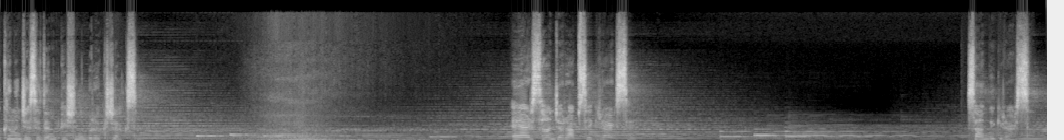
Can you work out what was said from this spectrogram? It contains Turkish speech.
Akın'ın cesedinin peşini bırakacaksın. Eğer Sancar hapse girerse... Sen de girersin.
